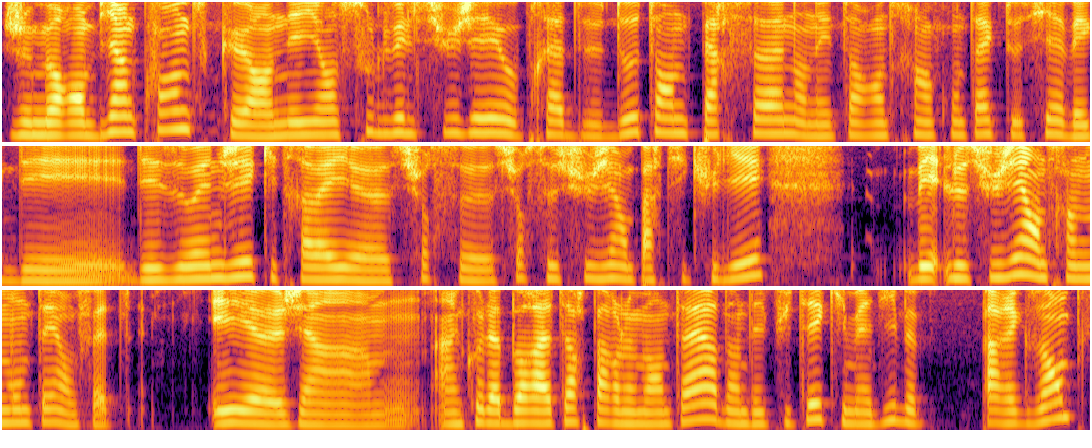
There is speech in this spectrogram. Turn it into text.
je me rends bien compte qu'en ayant soulevé le sujet auprès de d'autant de personnes, en étant rentré en contact aussi avec des, des ONG qui travaillent euh, sur ce, sur ce sujet en particulier, mais le sujet est en train de monter en fait. Et euh, j'ai un, collaborateur parlementaire d'un député qui m'a dit, bah, par exemple,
